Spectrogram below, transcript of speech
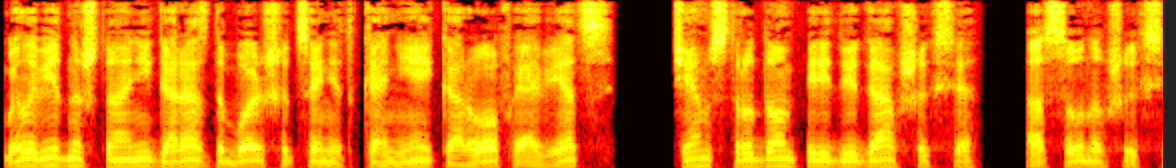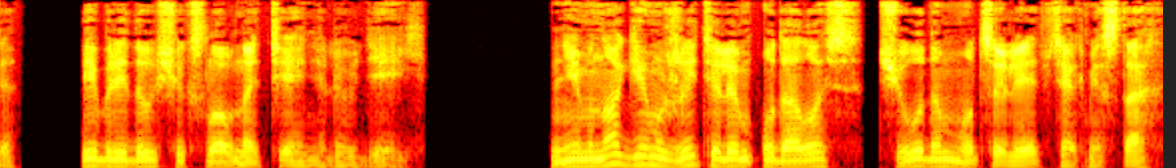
Было видно, что они гораздо больше ценят коней, коров и овец, чем с трудом передвигавшихся, осунувшихся и бредущих словно тени людей. Немногим жителям удалось чудом уцелеть в тех местах,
